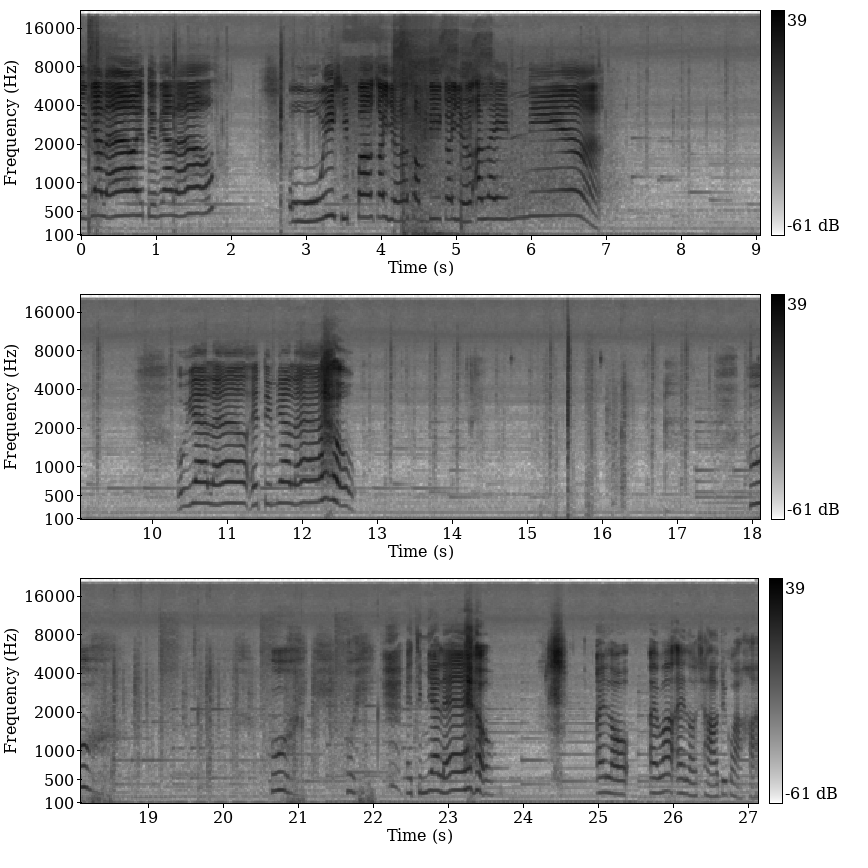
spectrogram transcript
ติมแย่แล้วไอติมแย่แล้วอุ้ยคิปเปอร์ก็เยอะซอมบี้ก็เยอะอะไรเนี่ยอุ้ยแย่แล้วไอติมแย่แล้วฮู้ฮู้ฮู้ไอติมแย่แล้ว ไอรอไอว่าไอรอเช้าดีกว่าค่ะ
